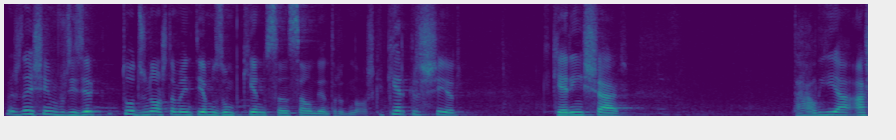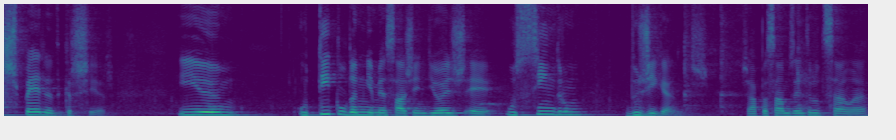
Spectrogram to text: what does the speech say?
Mas deixem-vos dizer que todos nós também temos um pequeno Sansão dentro de nós, que quer crescer, que quer inchar. Está ali à, à espera de crescer. E hum, o título da minha mensagem de hoje é O Síndrome dos Gigantes. Já passámos a introdução, é?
